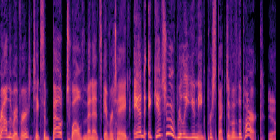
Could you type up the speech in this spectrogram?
around the river takes about 12 minutes, give or take, and it gives you a really unique perspective of the park. Yeah.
